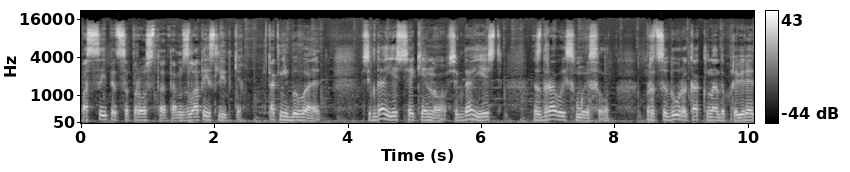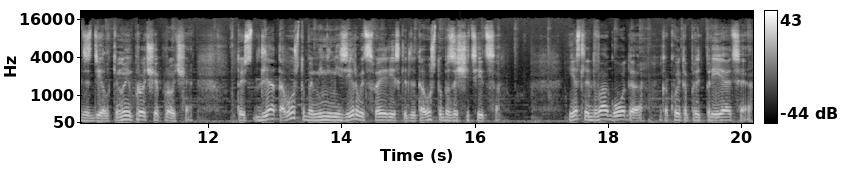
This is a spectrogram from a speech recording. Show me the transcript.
посыпятся просто там золотые слитки. Так не бывает. Всегда есть всякие но, всегда есть здравый смысл, процедура, как надо проверять сделки, ну и прочее, прочее. То есть для того, чтобы минимизировать свои риски, для того, чтобы защититься – если два года какое-то предприятие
